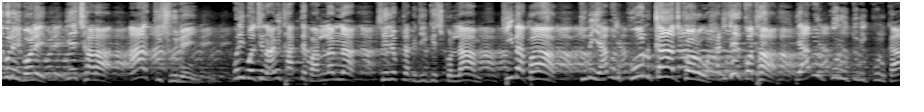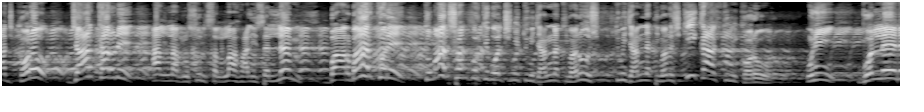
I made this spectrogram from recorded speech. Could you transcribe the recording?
এগুলোই বলে। এছাড়া আর কিছু নেই। উনি বলছেন, আমি থাকতে পারলাম না। সেই লোকটাকে জিজ্ঞেস করলাম, কি ব্যাপার? তুমি এমন কোন কাজ করো? হাদিসের কথা, এমন কোন তুমি কোন কাজ করো? যার কারণে আল্লাহ রসুল সাল্লাহ আলী সাল্লাম বারবার করে তোমার সম্পর্কে বলছেন তুমি জান্নাতি মানুষ, তুমি জান্নাতি মানুষ, কি কাজ তুমি করো? উনি বললেন,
